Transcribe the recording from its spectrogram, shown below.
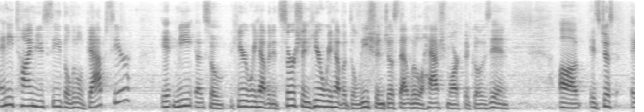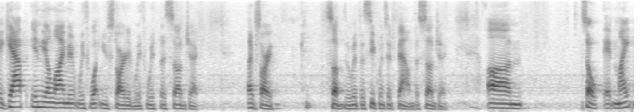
anytime you see the little gaps here, it mean, uh, so here we have an insertion, here we have a deletion, just that little hash mark that goes in. Uh, it's just a gap in the alignment with what you started with, with the subject. I'm sorry, sub, with the sequence it found, the subject. Um, so it might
